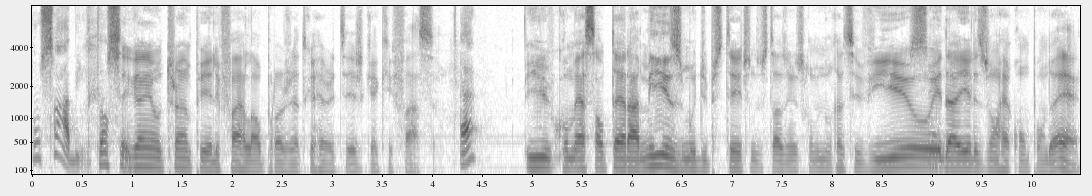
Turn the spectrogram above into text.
Não sabe. Então, Você assim, ganha o Trump e ele faz lá o projeto que a Heritage quer que faça. é? E começa a alterar mesmo o Deep State nos Estados Unidos como nunca se viu, Sim. e daí eles vão recompondo. É.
